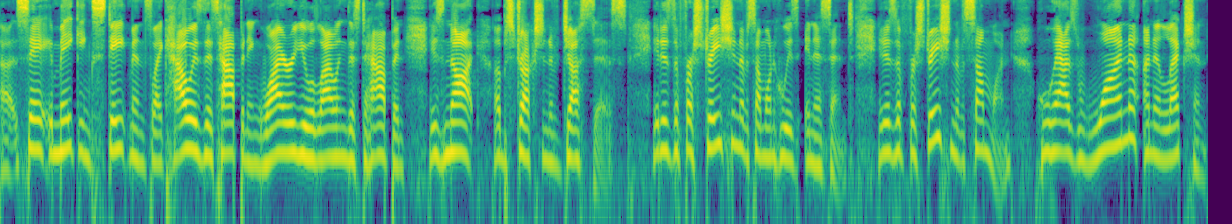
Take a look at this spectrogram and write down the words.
uh, say making statements like, how is this happening? Why are you allowing this to happen? Is not obstruction of justice. It is the frustration of someone who is innocent. It is a frustration of someone who has won an election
